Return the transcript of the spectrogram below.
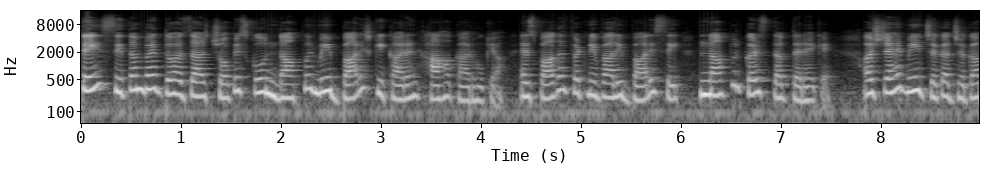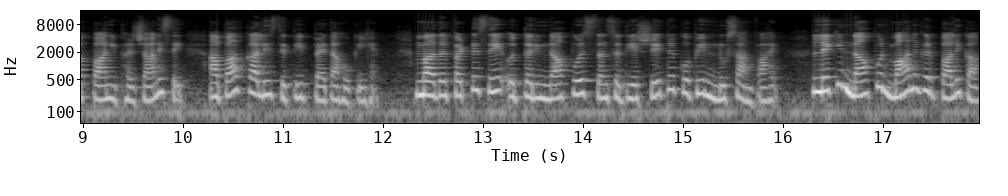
तेईस सितंबर 2024 को नागपुर में बारिश के कारण हाहाकार हो गया। इस बादल फटने वाली बारिश से नागपुर कर्ज स्तब्ध रह गए और शहर में जगह जगह पानी भर जाने से आपातकालीन स्थिति पैदा हो गई है। बादल फटने से उत्तरी नागपुर संसदीय क्षेत्र को भी नुकसान हुआ है। लेकिन नागपुर महानगर पालिका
